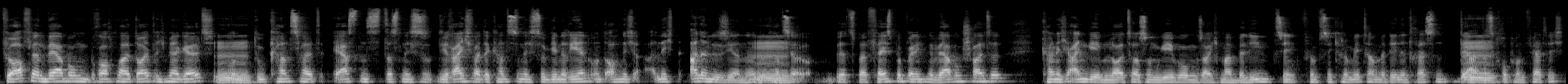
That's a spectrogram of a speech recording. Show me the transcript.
Für Offline-Werbung braucht man halt deutlich mehr Geld und du kannst halt erstens das nicht so, die Reichweite kannst du nicht so generieren und auch nicht, nicht analysieren. Ne? Du kannst ja jetzt bei Facebook, wenn ich eine Werbung schalte, kann ich eingeben, Leute aus der Umgebung, sag ich mal, Berlin, 10, 15 Kilometer mit den Interessen, der hat das Gruppe und fertig.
